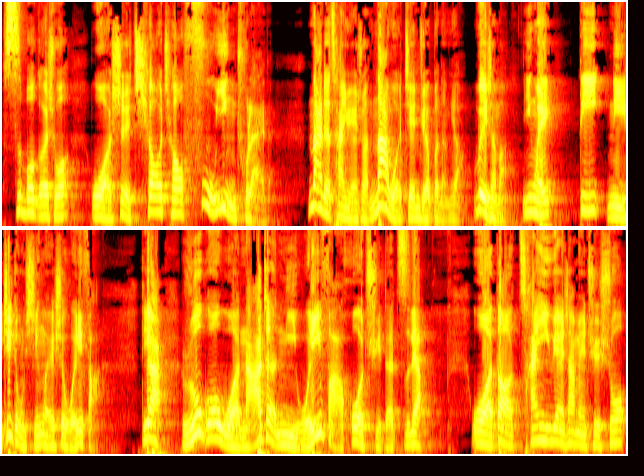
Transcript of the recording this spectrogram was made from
斯伯格说：“我是悄悄复印出来的。”那这参议员说：“那我坚决不能要，为什么？因为第一，你这种行为是违法；第二，如果我拿着你违法获取的资料，我到参议院上面去说，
